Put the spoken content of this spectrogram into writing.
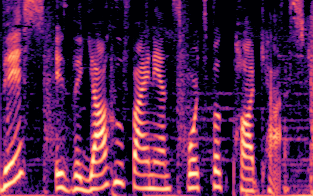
This is the Yahoo Finance Sportsbook Podcast.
